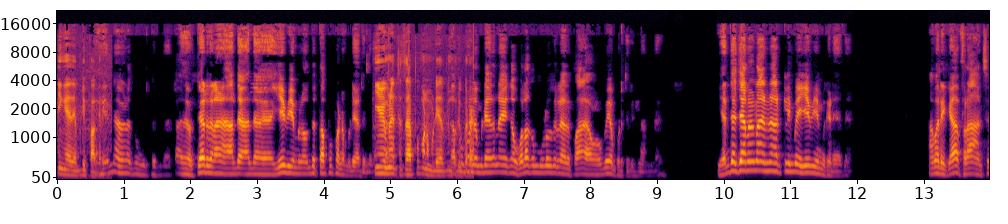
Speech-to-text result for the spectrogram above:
நீங்கள் அதை எப்படி பார்க்குறீங்க? என்ன விளக்கம் கொடுத்துருந்தாரு? அது தேர்தல் அந்த அந்த ஏவிஎம்ல வந்து தப்பு பண்ண முடியாதுங்க இவிஎம்ல தப்பு பண்ண முடியாது தப்பு பண்ண முடியாதுன்னா எங்க உலகம் முழுவதும் அதை உபயோகப்படுத்திருக்கலாம்ல. எந்த ஜனநாயக நாட்டிலையுமே ஈவிஎம் கிடையாது. அமெரிக்கா பிரான்ஸு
